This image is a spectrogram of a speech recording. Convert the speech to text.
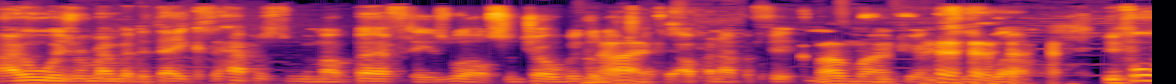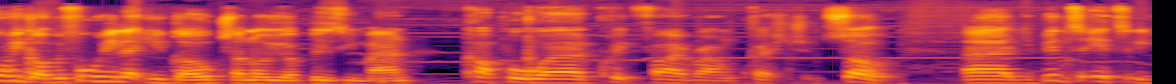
I always remember the date because it happens to be my birthday as well. So, Jo, we're going nice. to check it up and have a fit drinks as well. before we go, before we let you go, because I know you're a busy man, couple uh, quick fire round questions. So, uh, you've been to Italy.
